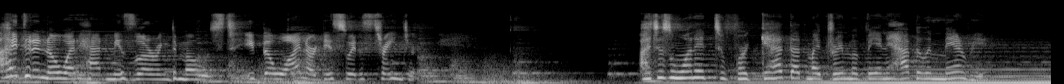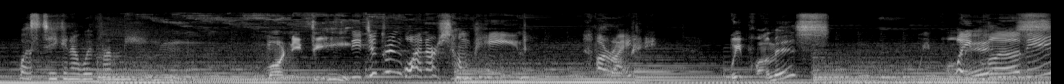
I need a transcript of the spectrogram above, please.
I didn't know what had me slurring the most, if the wine or this sweet stranger. I just wanted to forget that my dream of being happily married was taken away from me. Magnifique. Did you drink wine or champagne? Alright. We promise? We promise? We promise?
